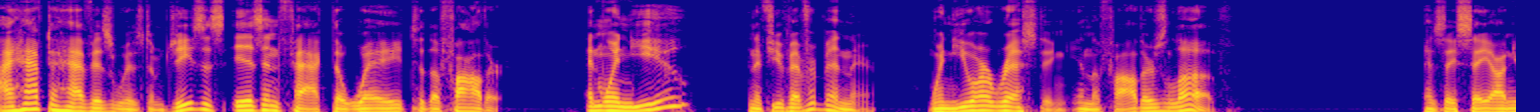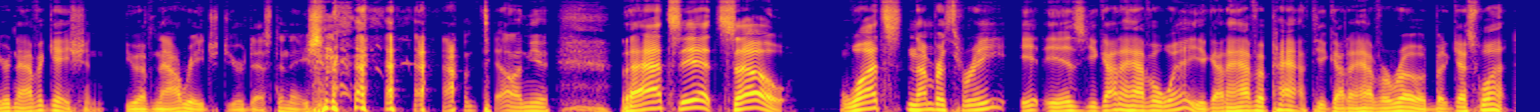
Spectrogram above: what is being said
I have to have His wisdom. Jesus is, in fact, the way to the Father. And when you, and if you've ever been there, when you are resting in the Father's love, as they say on your navigation, you have now reached your destination. I'm telling you, that's it. So, what's number three? It is you got to have a way, you got to have a path, you got to have a road. But guess what?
